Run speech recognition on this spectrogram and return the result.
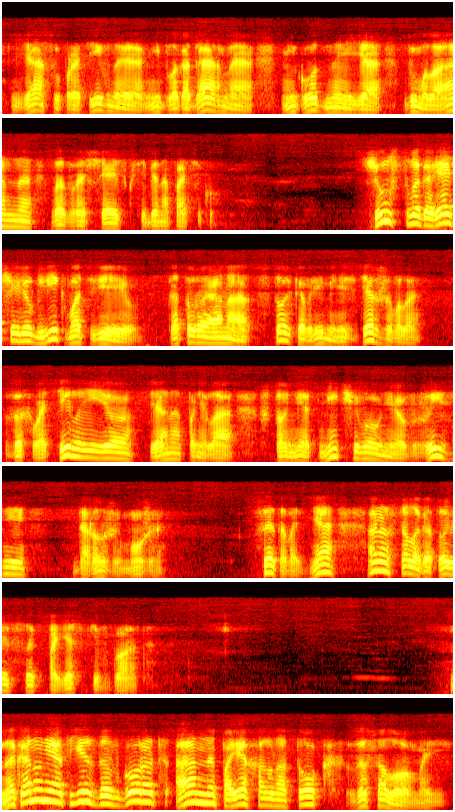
«Я супротивная, неблагодарная, негодная я», — думала Анна, возвращаясь к себе на пасеку. Чувство горячей любви к Матвею, которое она столько времени сдерживала, захватило ее, и она поняла, что нет ничего у нее в жизни дороже мужа. С этого дня она стала готовиться к поездке в город. Накануне отъезда в город Анна поехала на ток за соломой.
